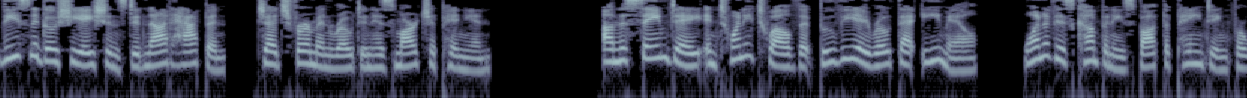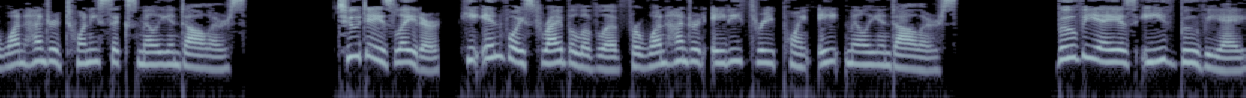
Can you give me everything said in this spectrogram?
These negotiations did not happen, Judge Furman wrote in his March opinion. On the same day in 2012 that Bouvier wrote that email, one of his companies bought the painting for $126 million. Two days later, he invoiced Rybolovlev for $183.8 million. Bouvier is Yves Bouvier,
